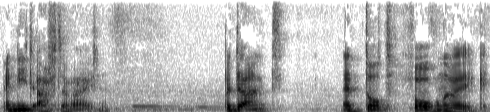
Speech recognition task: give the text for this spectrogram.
En niet af te wijzen. Bedankt en tot volgende week.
